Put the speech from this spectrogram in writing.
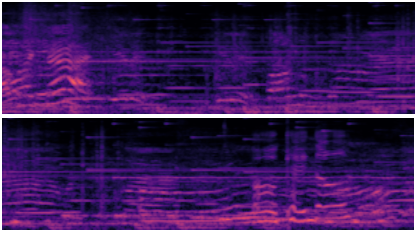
I get like that. Get it. Get it. Bottle of gum. Yeah, with some glasses. Oh, candle.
